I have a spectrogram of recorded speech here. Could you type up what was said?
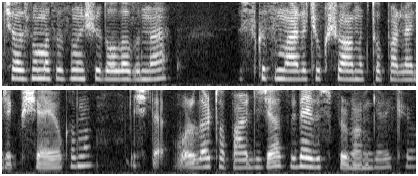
çalışma masasının şu dolabını, üst kısımlarda çok şu anlık toparlanacak bir şey yok ama işte oraları toparlayacağız. Bir de evi süpürmem gerekiyor.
